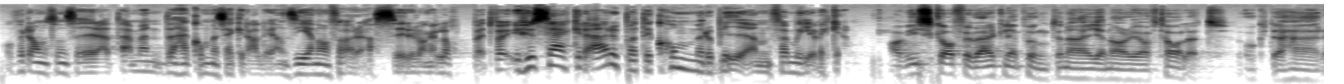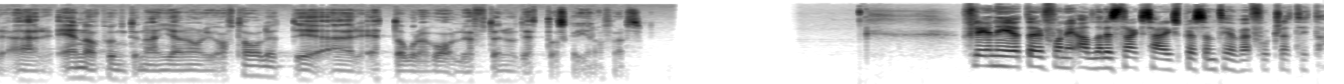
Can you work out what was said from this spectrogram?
Och för de som säger att men, det här kommer säkert aldrig ens genomföras i det långa loppet. Hur säker är du på att det kommer att bli en familjevecka? Ja, vi ska förverkliga punkterna i januariavtalet och det här är en av punkterna i januariavtalet. Det är ett av våra vallöften och detta ska genomföras. Fler nyheter får ni alldeles strax här i Expressen TV. Fortsätt titta.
